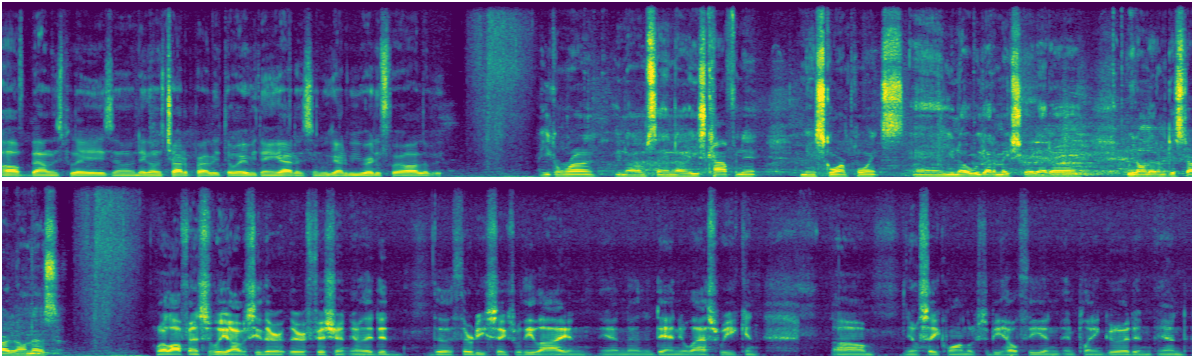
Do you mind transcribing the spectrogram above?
off balance plays. Um, they're going to try to probably throw everything at us, and we got to be ready for all of it. He can run, you know what I'm saying? Uh, he's confident, I mean, scoring points, and, you know, we got to make sure that uh, we don't let him get started on us. Well, offensively, obviously, they're, they're efficient. You know, they did the 36 with Eli and, and then Daniel last week. And, um, you know, Saquon looks to be healthy and, and playing good. And, and,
